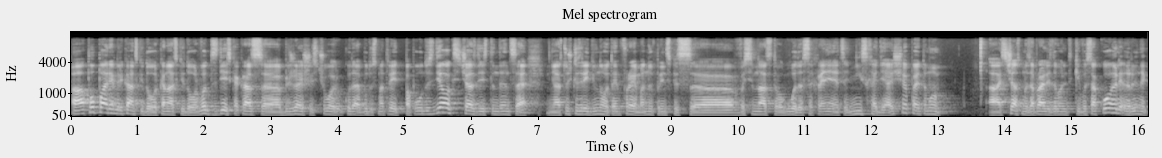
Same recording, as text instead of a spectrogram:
А по паре американский доллар, канадский доллар, вот здесь как раз ближайшие дальше, из чего, куда я буду смотреть по поводу сделок. Сейчас здесь тенденция а, с точки зрения дневного таймфрейма, ну, в принципе, с 2018 э, года сохраняется нисходящая, поэтому сейчас мы забрались довольно-таки высоко, рынок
